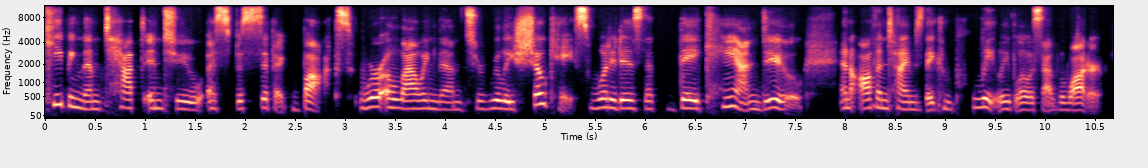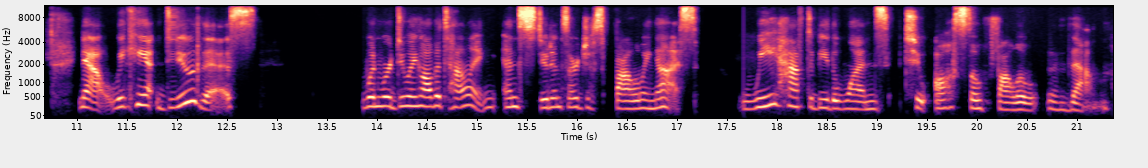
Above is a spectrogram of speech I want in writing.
keeping them tapped into a specific box. We're allowing them to really showcase what it is that they can do. And oftentimes they completely blow us out of the water. Now, we can't do this when we're doing all the telling and students are just following us. We have to be the ones to also follow them.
